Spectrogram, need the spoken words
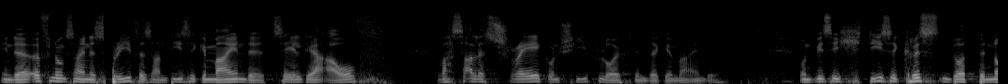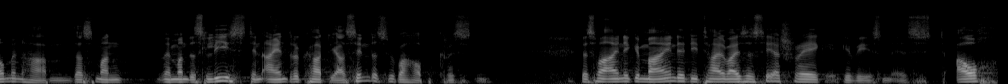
In der Eröffnung seines Briefes an diese Gemeinde zählt er auf, was alles schräg und schief läuft in der Gemeinde. Und wie sich diese Christen dort benommen haben, dass man, wenn man das liest, den Eindruck hat, ja, sind das überhaupt Christen? Das war eine Gemeinde, die teilweise sehr schräg gewesen ist, auch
